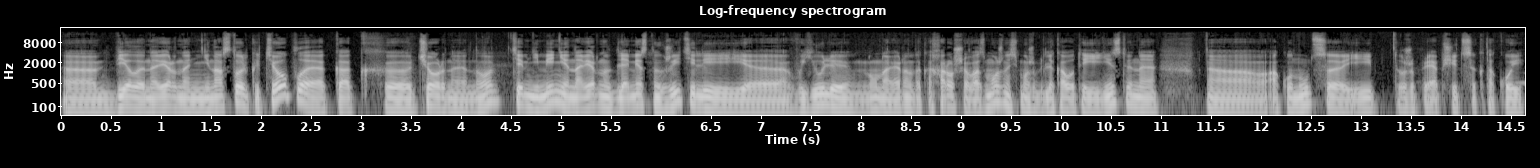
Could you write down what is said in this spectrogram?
э, белое, наверное, не настолько теплое, как э, черное, но, тем не менее, наверное, для местных жителей э, в июле, ну, наверное, такая хорошая возможность, может быть, для кого-то единственная, окунуться и тоже приобщиться к такой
